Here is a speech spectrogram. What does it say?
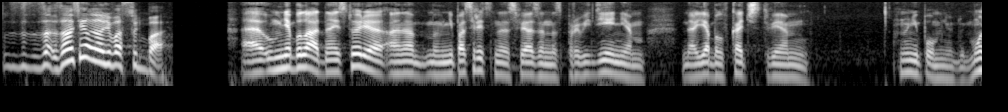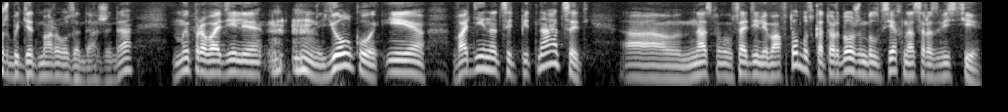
За- Заносила ли вас судьба? Э, У меня была одна история, она непосредственно связана с проведением. Я был в качестве, ну не помню, может быть, Дед Мороза даже, да. Мы проводили елку, и в 11.15 а, нас усадили в автобус, который должен был всех нас развести.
